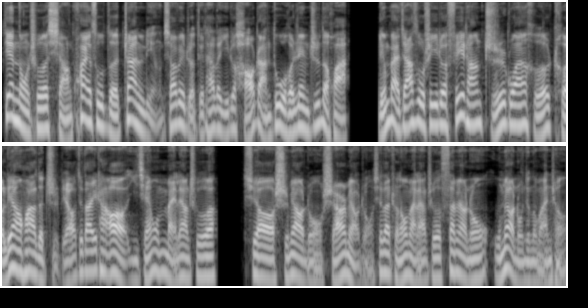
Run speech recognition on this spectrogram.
电动车想快速的占领消费者对它的一个好感度和认知的话，零百加速是一个非常直观和可量化的指标。就大家一看，哦，以前我们买辆车需要十秒钟、十二秒钟，现在可能我买辆车三秒钟、五秒钟就能完成。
